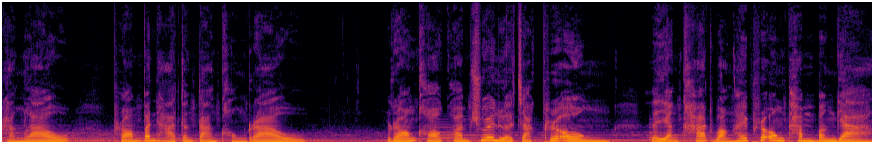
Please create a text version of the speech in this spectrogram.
ครั้งเล่า พร้อมปัญหาต่างๆของเรา ร้องขอความช่วยเหลือจากพระองค์ และยังคาดหวังให้พระองค์ทำบางอย่าง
